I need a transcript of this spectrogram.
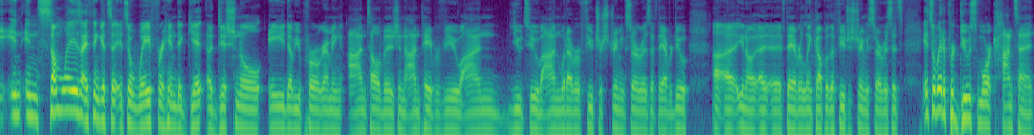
in in some ways, I think it's a it's a way for him to get additional AEW programming on television, on pay per view, on YouTube, on whatever future streaming service if they ever do, uh, uh, you know, uh, if they ever link up with a future streaming service. It's it's a way to produce more content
